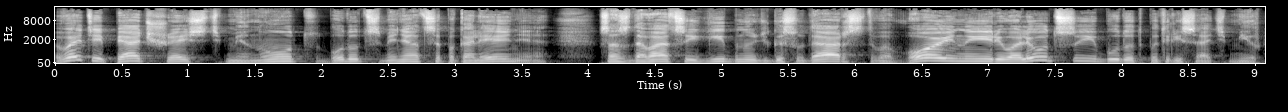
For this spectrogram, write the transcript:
В эти пять-шесть минут будут сменяться поколения, создаваться и гибнуть государства, войны и революции будут потрясать мир.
